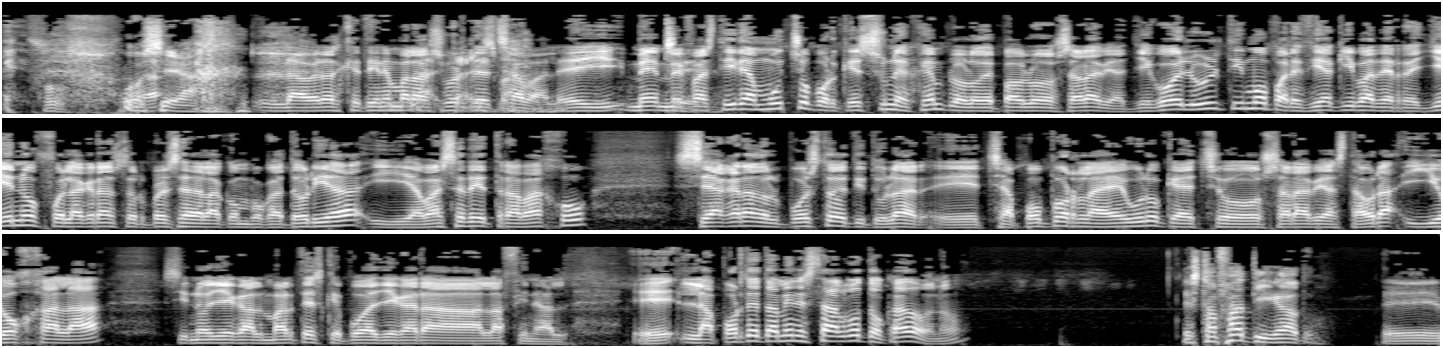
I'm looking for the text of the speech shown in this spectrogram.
o sea, la verdad es que tiene mala la- suerte el chaval. ¿eh? Y me, me Sí. fastidia mucho porque es un ejemplo lo de Pablo Sarabia. Llegó el último, parecía que iba de relleno, fue la gran sorpresa de la convocatoria y a base de trabajo se ha ganado el puesto de titular. Eh, chapó por la euro que ha hecho Sarabia hasta ahora y ojalá, si no llega el martes, que pueda llegar a la final. Eh, Laporte también está algo tocado, ¿no? Está fatigado. Eh,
